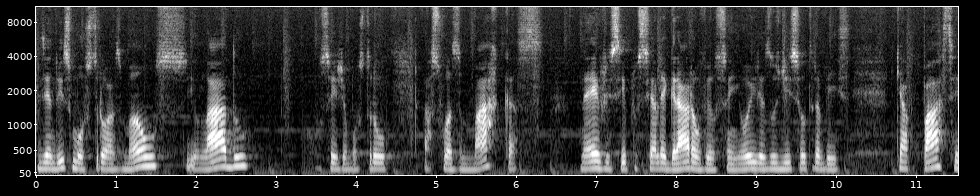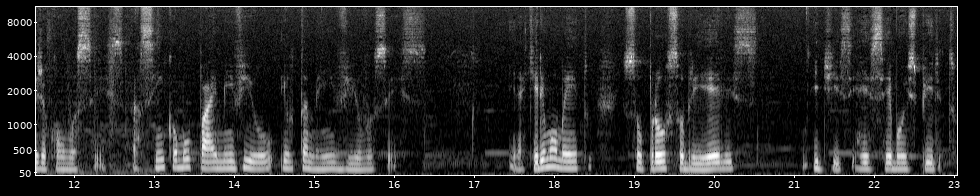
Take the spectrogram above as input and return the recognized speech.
Dizendo isso, mostrou as mãos e o lado, ou seja, mostrou as suas marcas. Né? Os discípulos se alegraram ao ver o Senhor e Jesus disse outra vez: que a paz seja com vocês. Assim como o Pai me enviou, eu também envio vocês. E naquele momento soprou sobre eles e disse: Recebam o Espírito.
